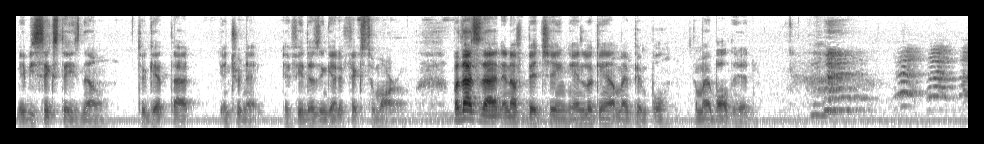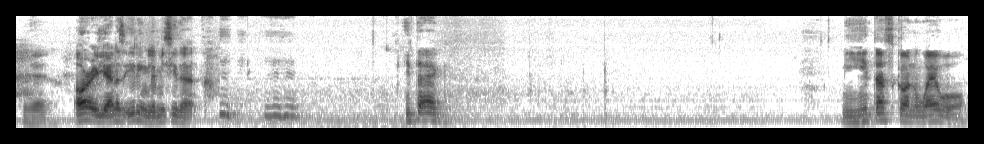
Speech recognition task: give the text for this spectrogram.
maybe six days now to get that internet if he doesn't get it fixed tomorrow. But that's that. Enough bitching and looking at my pimple and my bald head. yeah. Oh, Eliana's eating. Let me see that. Eat the egg. Mijitas con huevo.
